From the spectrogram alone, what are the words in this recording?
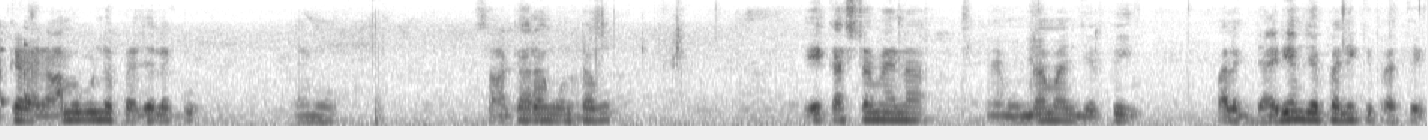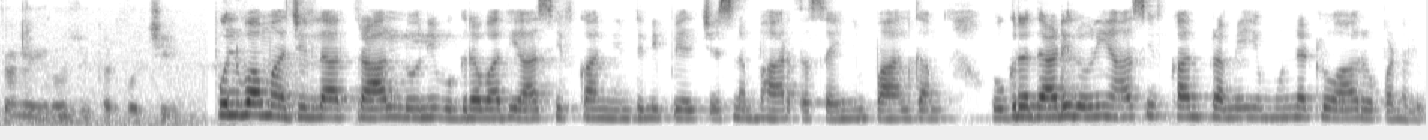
ఇక్కడ రామగుండ ప్రజలకు మేము సహకారంగా ఉంటాము. ఏ కష్టమైనా మేము ఉన్నామని చెప్పి వాళ్ళకి ధైర్యం చెప్పడానికి ప్రత్యేకంగా ఈరోజు ఇక్కడికి వచ్చి పుల్వామా జిల్లా త్రాల్లోని ఉగ్రవాది ఆసిఫ్ ఖాన్ ఇంటిని పేల్చేసిన భారత సైన్యం పాల్గాం ఉగ్రదాడిలోని ఆసిఫ్ ఖాన్ ప్రమేయం ఉన్నట్లు ఆరోపణలు.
